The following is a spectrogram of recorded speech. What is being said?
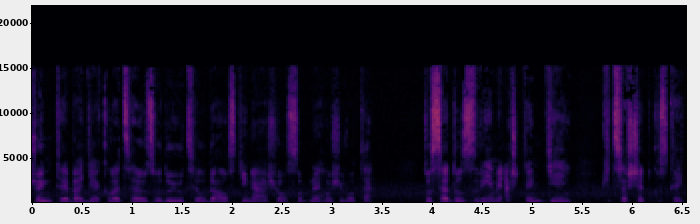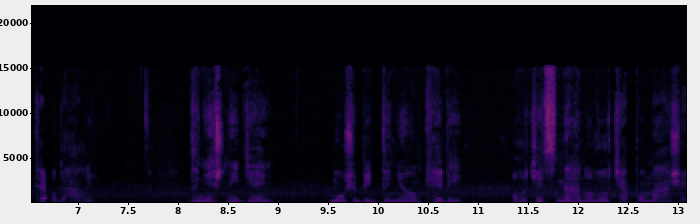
čo im treba ďakovať za rozhodujúce udalosti nášho osobného života? To sa dozvieme až ten deň, keď sa všetko skryté odhalí. Dnešný deň môže byť dňom, kedy Otec nánovo ťa pomáže,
